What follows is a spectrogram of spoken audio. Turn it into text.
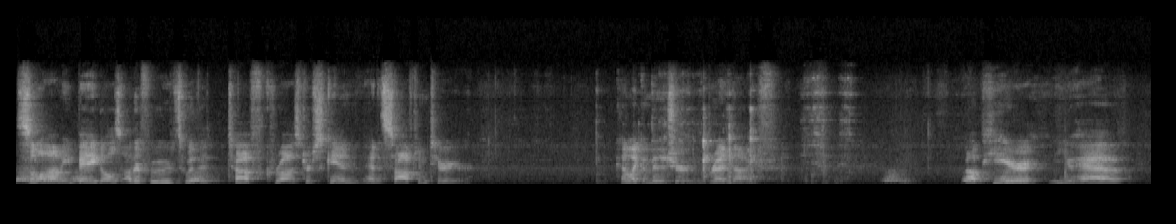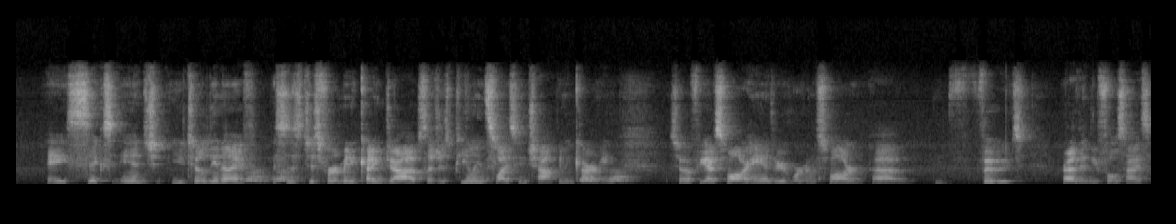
salami, bagels, other foods with a tough crust or skin and a soft interior. Kind of like a miniature bread knife. Up here you have a six inch utility knife. This is just for many cutting jobs such as peeling, slicing, chopping, and carving. So if you have smaller hands or you're working with smaller uh, foods, rather than your full-size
